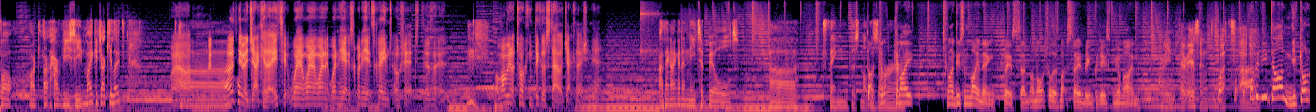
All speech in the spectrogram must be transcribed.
Well, I, uh, have you seen Mike ejaculate? Wow. I Uh, heard him ejaculate when when when when he ex- when he exclaimed, "Oh shit!" There's a, or are we not talking bigger style ejaculation here? I think I'm going to need to build a thing that's not Doug, the can, I- can I can I do some mining, please? I'm I'm not sure there's much stone being produced from your mine. I mean, there isn't, What, but what- um, what have you done? You've gone.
